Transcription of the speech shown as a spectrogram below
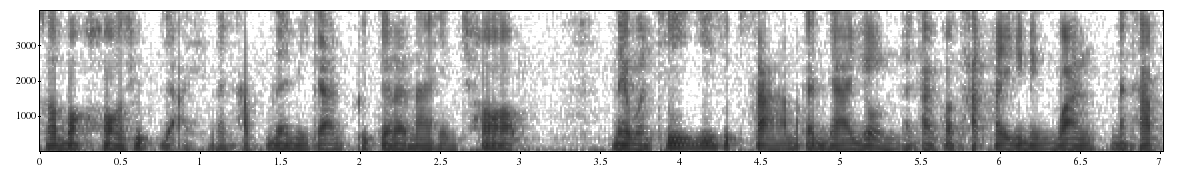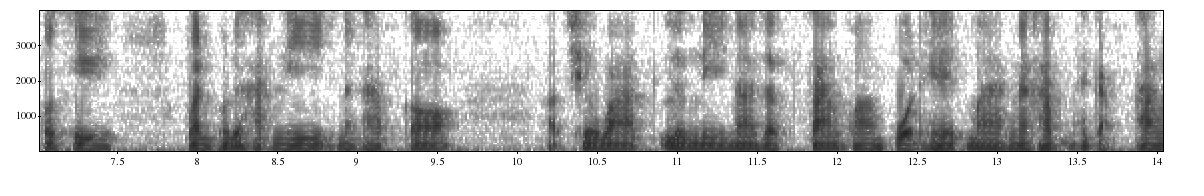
สบคชุดใหญ่นะครับ ได้มีการพิจารณาเห็นชอบ ในวันที่ 23 กันยายนนะครับ ก็ถัดไปอีกหนึ่งวันนะครับ ก็คือวันพฤหัสนี้นะครับ ก็เชื่อว่าเรื่องนี้น่าจะสร้างความปวดเฮดมากนะครับ ให้กับทาง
